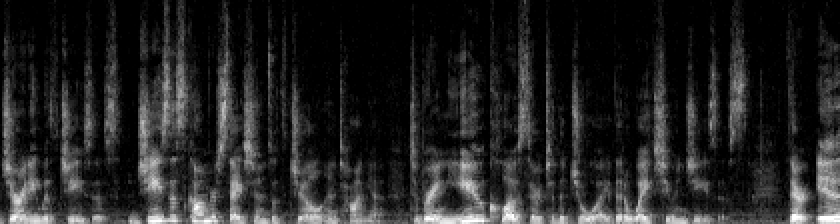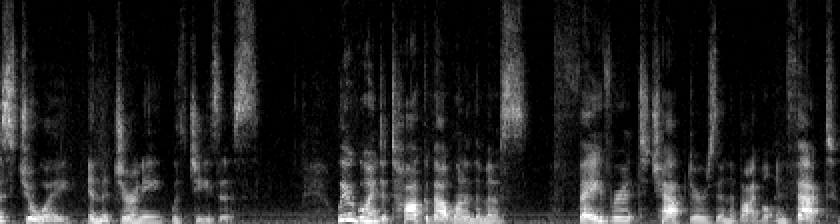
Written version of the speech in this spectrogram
Journey with Jesus, Jesus Conversations with Jill and Tanya, to bring you closer to the joy that awaits you in Jesus. There is joy in the journey with Jesus. We are going to talk about one of the most favorite chapters in the Bible. In fact,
